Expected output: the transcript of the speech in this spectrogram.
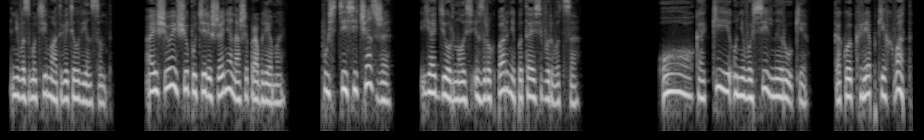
— невозмутимо ответил Винсент. «А еще ищу пути решения нашей проблемы». «Пусти сейчас же!» Я дернулась из рук парня, пытаясь вырваться. «О, какие у него сильные руки! Какой крепкий хват!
